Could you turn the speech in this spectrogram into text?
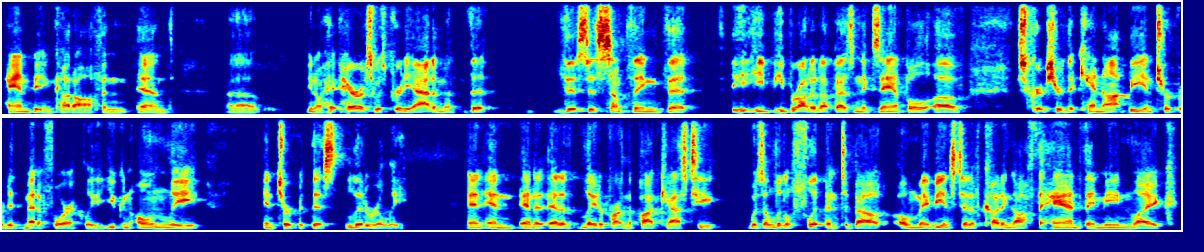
hand being cut off, and and uh, you know Harris was pretty adamant that this is something that he he brought it up as an example of scripture that cannot be interpreted metaphorically. You can only interpret this literally. And and and at a later part in the podcast, he was a little flippant about, oh, maybe instead of cutting off the hand, they mean like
